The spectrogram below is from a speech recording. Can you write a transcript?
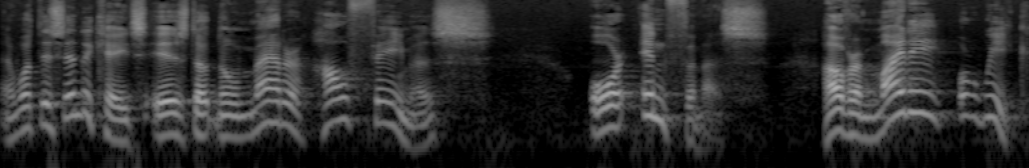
And what this indicates is that no matter how famous or infamous, however mighty or weak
